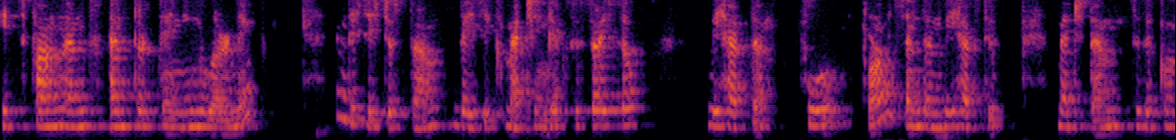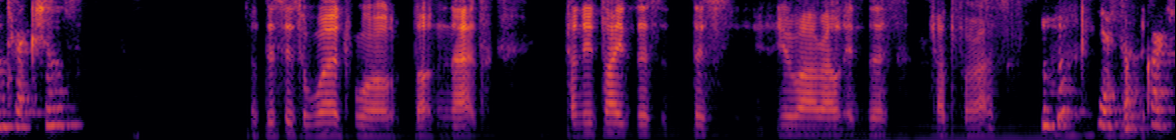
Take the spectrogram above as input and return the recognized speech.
It's fun and entertaining learning. And this is just a basic matching exercise. So we have the full forms and then we have to match them to the contractions. So this is wordwall.net. Can you type this this URL in the chat for us? Mm -hmm. Yes, of course.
